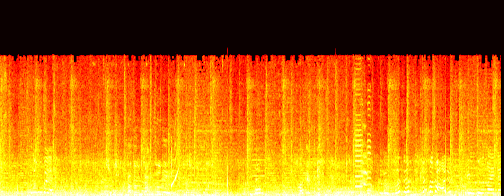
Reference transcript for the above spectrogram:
선배. 가던 장소를 아, 그게. 그게 무슨, 대사 다안 했어. 이게 무슨 말인데?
